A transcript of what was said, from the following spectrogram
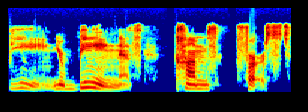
being, your beingness comes first.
